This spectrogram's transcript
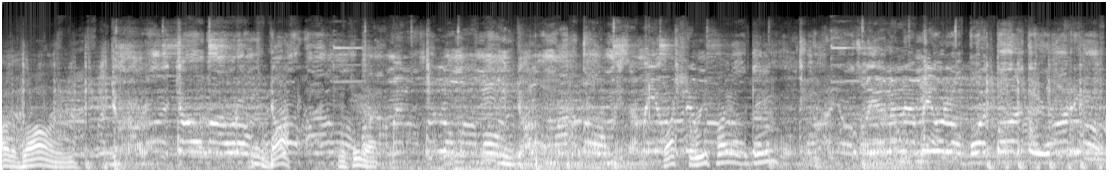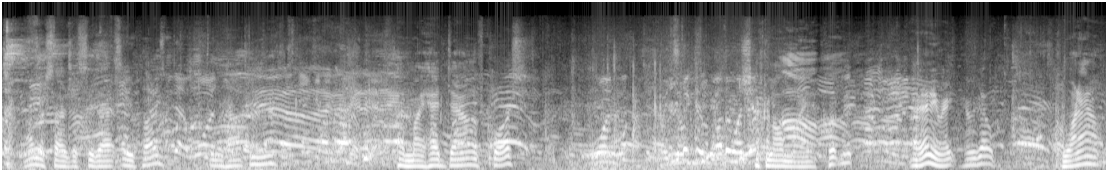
Throw the ball in. Balk. Can't do that. Watch the replay of the game. I'm excited to see that replay. See what happened there. Had my head down, of course. Checking all my equipment. At any rate, here we go. One out.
